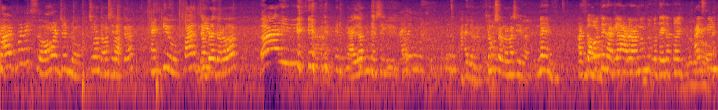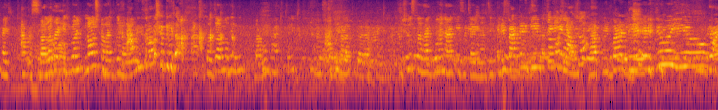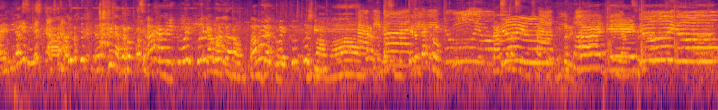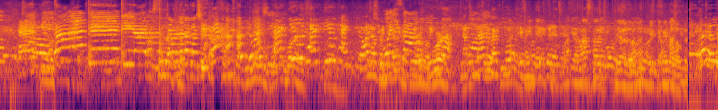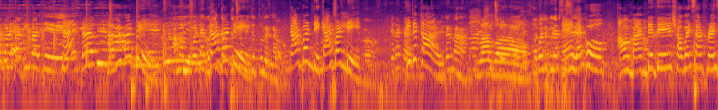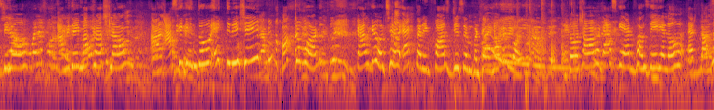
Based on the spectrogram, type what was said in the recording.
Card বানাইছো আমার জন্য। চুমা দাও একটা। থ্যাংক ইউ ফার্স্ট জাবরা ধরো। আই। আই লাভ ইউ মাসি। আই লাভ নমস্কার করো মাসি এবার? নে, আজকে বলতে থাকলে আরও আনন্দ করতে এটা তো আইসক্রিম খাইছি। ভালো থাকিস বোন নমস্কার লাগতো না। আমি কিন্তু নমস্কার দিবি না। তোর জন্মদিন বাবু থাকতে সুস্থ থাকব আর কিছু চাই না। যে বার্থডে গিফট পেয়ে গেলাম। Happy birthday to you my dear sister এটা মারতে দাও। আমার দেখো। খুব খুশি। বাবা এটা দেখো। সাথে সাথে ভিতরে। বার্থডে কার বার্থডে কার বার্থডে এটা কার বাবা হ্যাঁ দেখো আমার বার্থডেতে সবাই সারপ্রাইজ দিল আমি তো এই মাত্র আসলাম আর আজকে কিন্তু একত্রিশে অক্টোবর কালকে হচ্ছে এক তারিখ ফার্স্ট ডিসেম্বর সরি নভেম্বর তো সবাই আমাকে আজকে অ্যাডভান্স দিয়ে গেল অ্যাডভান্স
